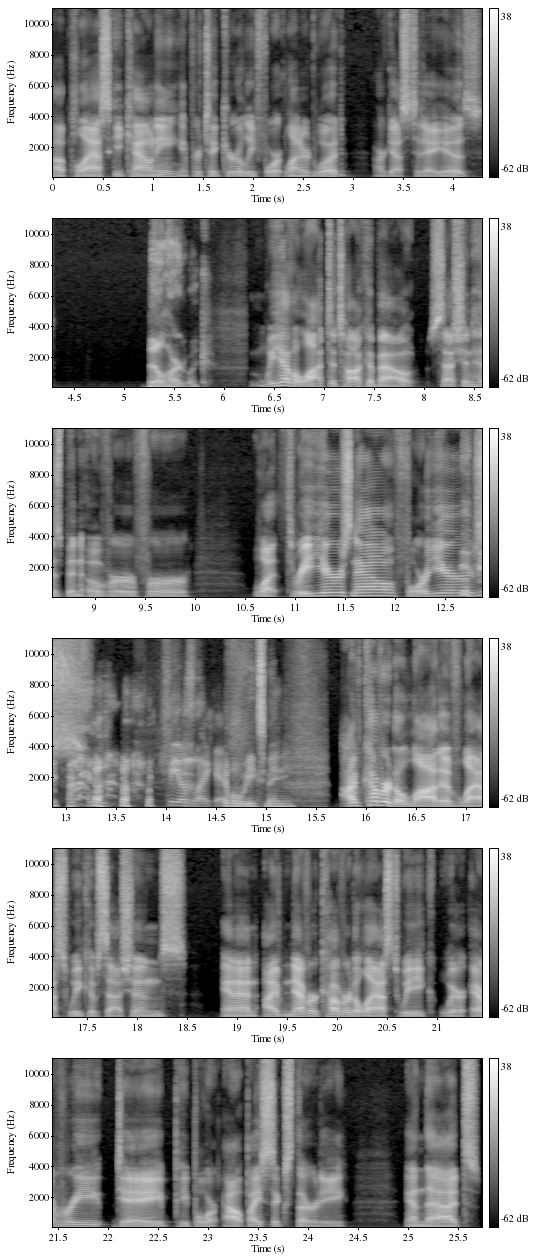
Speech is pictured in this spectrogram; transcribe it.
uh, Pulaski County, and particularly Fort Leonard Wood. Our guest today is Bill Hardwick we have a lot to talk about. Session has been over for what, three years now? Four years? Feels like it. A couple weeks, maybe. I've covered a lot of last week of sessions, and I've never covered a last week where every day people were out by 6:30 and that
